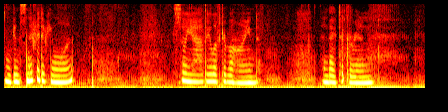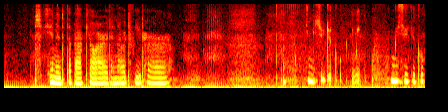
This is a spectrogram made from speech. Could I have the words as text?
You can sniff it if you want. So yeah, they left her behind. And I took her in. She came into the backyard and I would feed her. See you go, baby. See you.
